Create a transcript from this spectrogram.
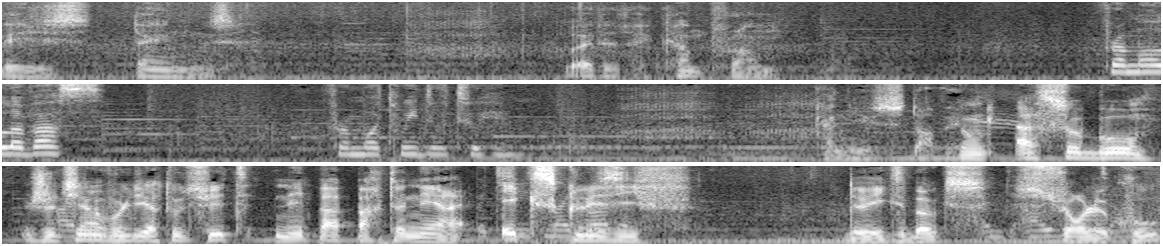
These things. Where do they come from? From all of us. From what we do to him. Can you stop it? Donc Asobo, je tiens à vous le dire tout de suite, n'est pas partenaire exclusif de Xbox sur le coup.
